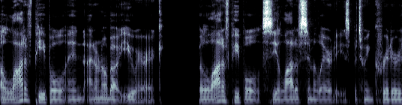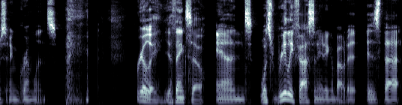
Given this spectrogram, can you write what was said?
a lot of people and i don't know about you eric but a lot of people see a lot of similarities between critters and gremlins really? You think so? and what's really fascinating about it is that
